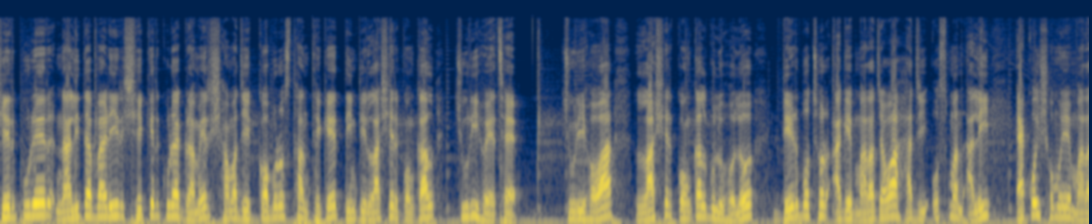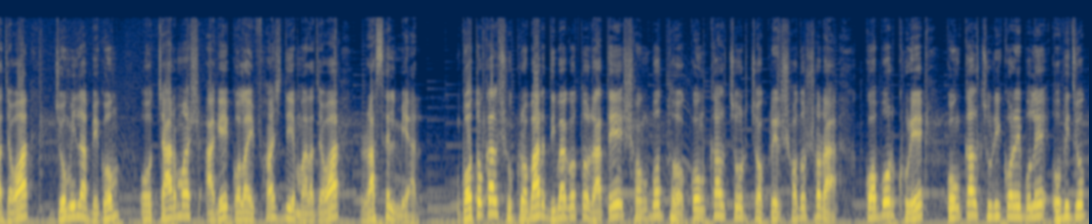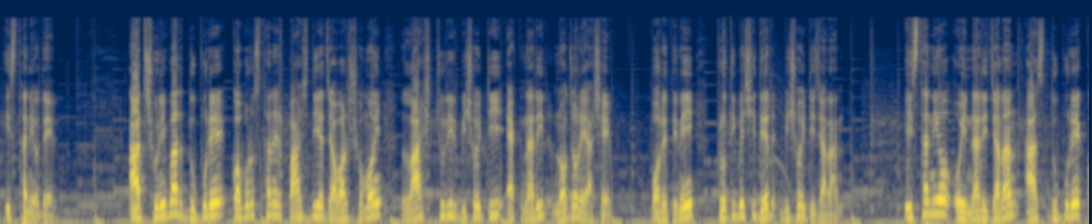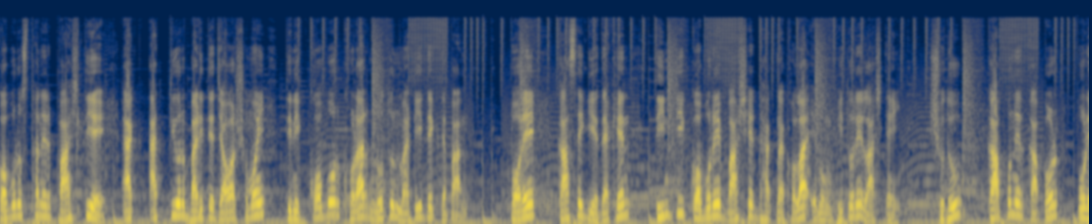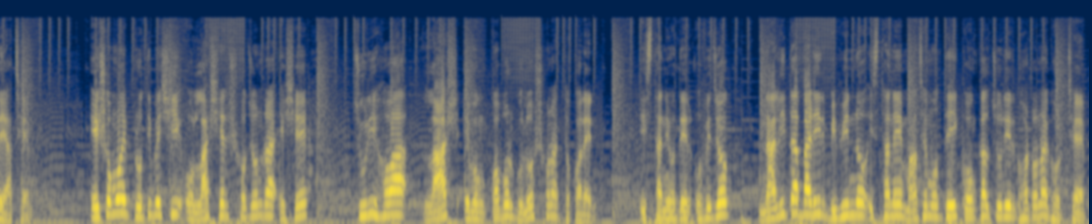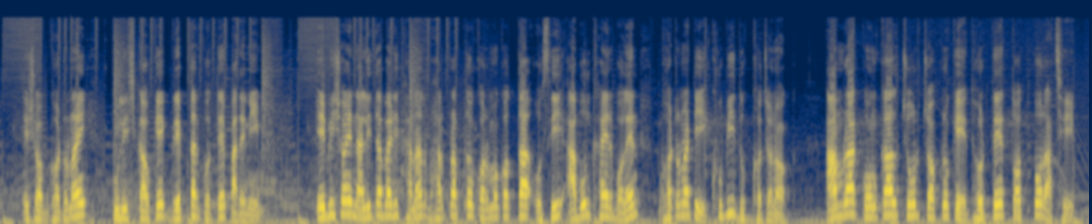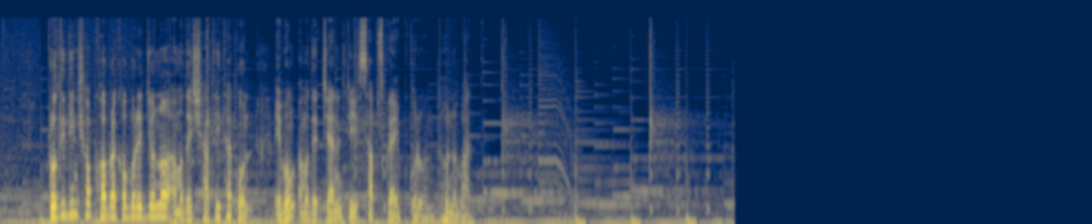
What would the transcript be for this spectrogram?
শেরপুরের নালিতাবাড়ির শেকেরকুড়া গ্রামের সামাজিক কবরস্থান থেকে তিনটি লাশের কঙ্কাল চুরি হয়েছে। চুরি হওয়া লাশের কঙ্কালগুলো হল, দেড় বছর আগে মারা যাওয়া হাজি ওসমান আলী, একই সময়ে মারা যাওয়া জমিলা বেগম ও চার মাস আগে গলায় ফাঁস দিয়ে মারা যাওয়া রাসেল মিয়ার। গতকাল শুক্রবার দিবাগত রাতে সংবদ্ধ কঙ্কাল চোর চক্রের সদস্যরা কবর খুঁড়ে কঙ্কাল চুরি করে বলে অভিযোগ স্থানীয়দের। আজ শনিবার দুপুরে কবরস্থানের পাশ দিয়ে যাওয়ার সময় লাশ চুরির বিষয়টি এক নারীর নজরে আসে। পরে তিনি প্রতিবেশীদের বিষয়টি জানান। স্থানীয় ওই নারী জানান, আজ দুপুরে কবরস্থানের পাশ দিয়ে এক আত্মীয়র বাড়িতে যাওয়ার সময় তিনি কবর খোঁড়ার নতুন মাটি দেখতে পান। পরে কাছে গিয়ে দেখেন, তিনটি কবরে বাঁশের ঢাকনা খোলা এবং ভিতরে লাশ নেই। শুধু কাফনের কাপড় পড়ে আছে। এ সময় প্রতিবেশী ও লাশের স্বজনরা এসে চুরি হওয়া, লাশ এবং কবরগুলো শনাক্ত করেন। স্থানীয়দের অভিযোগ, নালিতা বাড়ির বিভিন্ন স্থানে মাঝে মধ্যেই কঙ্কাল চুরির ঘটনা ঘটছে। এসব ঘটনায় পুলিশ কাউকে গ্রেপ্তার করতে পারেনি। এ বিষয়ে নালিতাবাড়ি থানার ভারপ্রাপ্ত কর্মকর্তা ওসি আবুল খায়ের বলেন, ঘটনাটি খুবই দুঃখজনক। আমরা কঙ্কাল চোর চক্রকে ধরতে তৎপর আছি। প্রতিদিন সব খবরাখবরের জন্য আমাদের সাথেই থাকুন এবং আমাদের চ্যানেলটি সাবস্ক্রাইব করুন। ধন্যবাদ।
